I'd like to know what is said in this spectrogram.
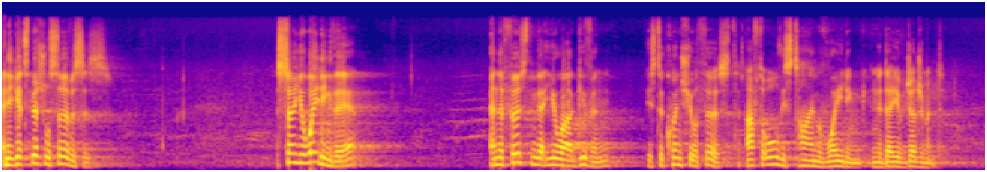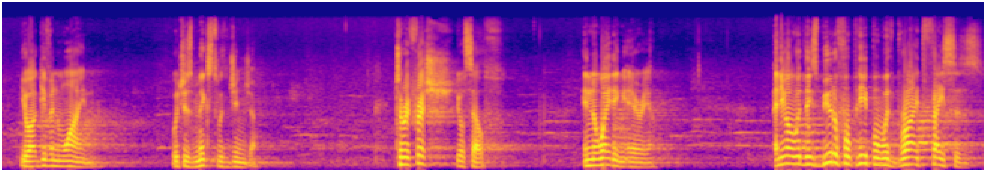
and you get special services. So you're waiting there, and the first thing that you are given is to quench your thirst. After all this time of waiting in the day of judgment, you are given wine, which is mixed with ginger, to refresh yourself in the waiting area. And you are with these beautiful people with bright faces.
